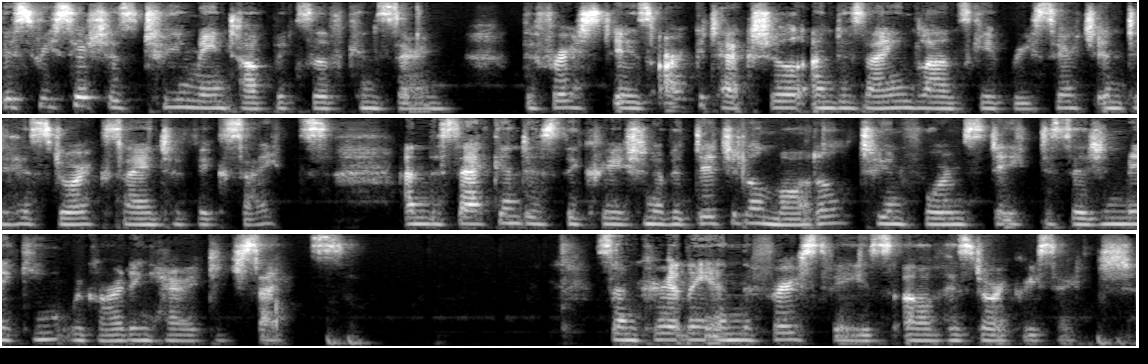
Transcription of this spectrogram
This research has two main topics of concern. The first is architectural and design landscape research into historic scientific sites, and the second is the creation of a digital model to inform state decision making regarding heritage sites. So I'm currently in the first phase of historic research.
